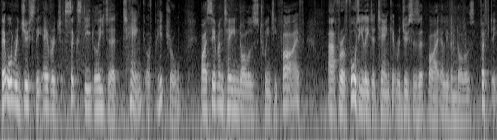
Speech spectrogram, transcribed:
That will reduce the average 60 litre tank of petrol by $17.25. Uh, for a 40 litre tank, it reduces it by $11.50.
